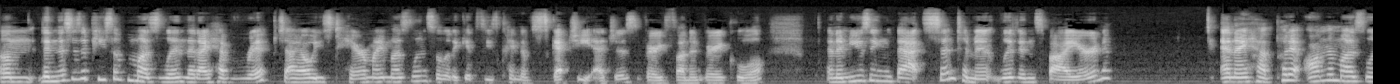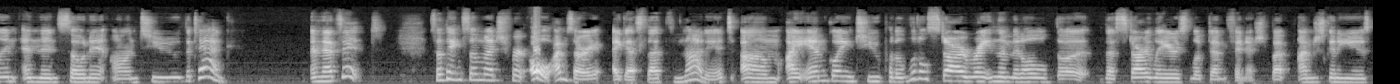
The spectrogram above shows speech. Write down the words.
Um, then this is a piece of muslin that I have ripped. I always tear my muslin so that it gets these kind of sketchy edges. Very fun and very cool. And I'm using that sentiment, live inspired. And I have put it on the muslin and then sewn it onto the tag. And that's it. So thanks so much for, oh, I'm sorry, I guess that's not it. Um, I am going to put a little star right in the middle. The, the star layers looked unfinished, but I'm just going to use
